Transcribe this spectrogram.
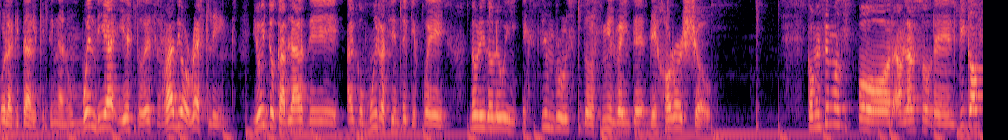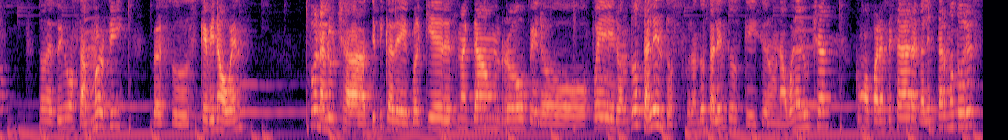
Hola, ¿qué tal? Que tengan un buen día y esto es Radio Wrestling. Y hoy toca hablar de algo muy reciente que fue WWE Extreme Rules 2020 The Horror Show. Comencemos por hablar sobre el kickoff, donde tuvimos a Murphy versus Kevin Owens. Fue una lucha típica de cualquier SmackDown Raw, pero fueron dos talentos, fueron dos talentos que hicieron una buena lucha como para empezar a calentar motores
